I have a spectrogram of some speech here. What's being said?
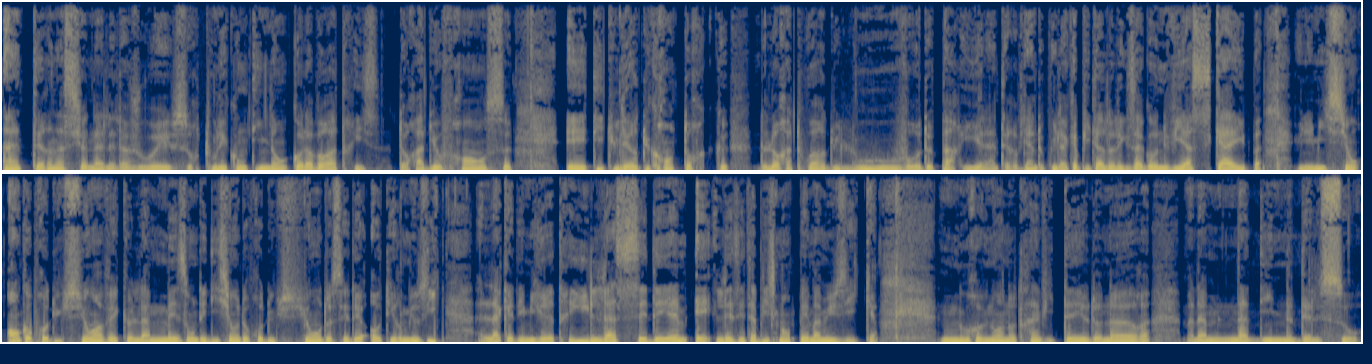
internationale. Elle a joué sur tous les continents, collaboratrice Radio France et titulaire du Grand Orque de l'Oratoire du Louvre de Paris. Elle intervient depuis la capitale de l'Hexagone via Skype, une émission en coproduction avec la maison d'édition et de production de CD Autir Music, l'Académie Grétry, la CDM et les établissements Pema Musique. Nous revenons à notre invitée d'honneur, Madame Nadine Delso.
